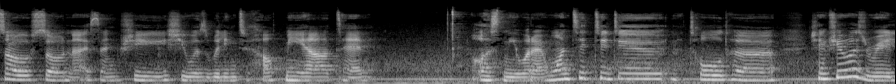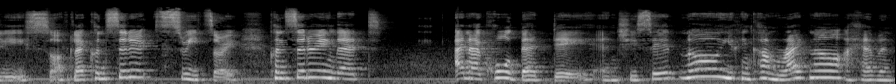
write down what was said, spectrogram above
so so nice and she she was willing to help me out and asked me what I wanted to do and I told her. She, she was really soft. Like consider sweet sorry. Considering that and I called that day and she said no you can come right now. I have an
